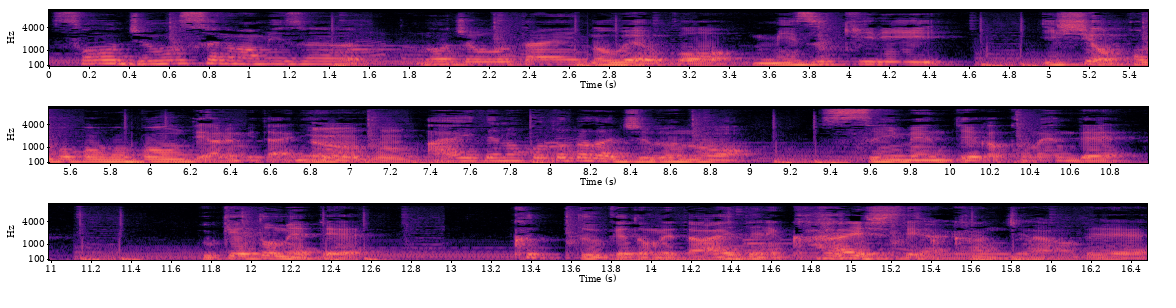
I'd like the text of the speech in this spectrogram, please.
その純粋な真水の状態の上をこう水切り石をポンポンポンポンポンってやるみたいに、うんうん、相手の言葉が自分の水面っていうか湖面で受け止めてクッと受け止めて相手に返していく感じなので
